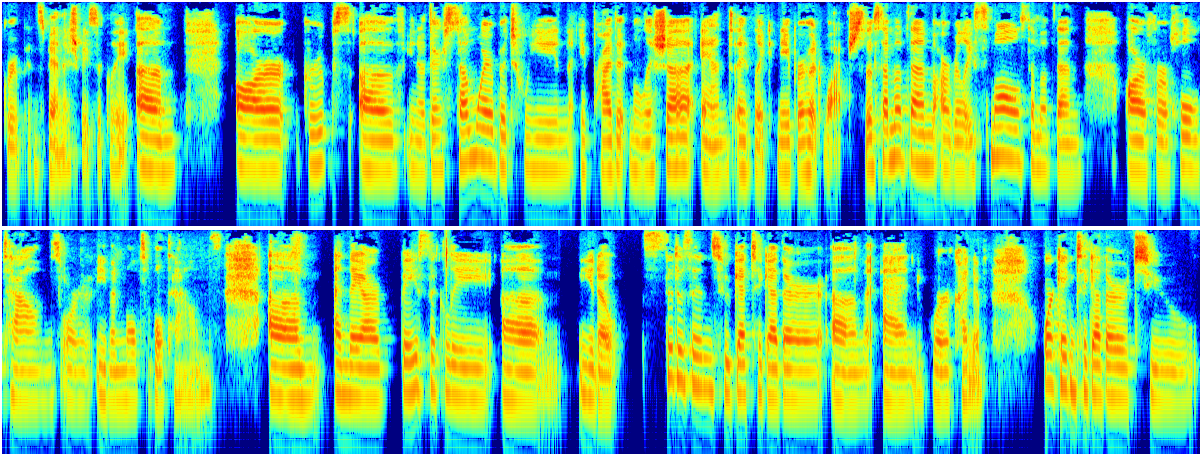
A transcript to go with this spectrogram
group in Spanish, basically, um, are groups of, you know, they're somewhere between a private militia and a like neighborhood watch. So some of them are really small, some of them are for whole towns or even multiple towns, um, and they are basically, um, you know, citizens who get together um, and were kind of working together to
